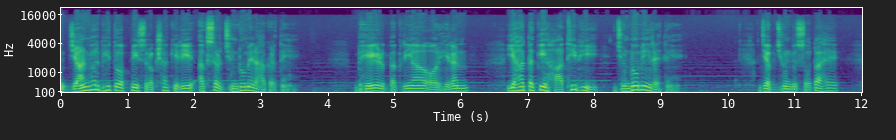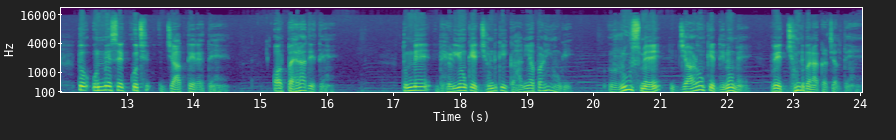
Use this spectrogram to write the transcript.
जानवर भी तो अपनी सुरक्षा के लिए अक्सर झुंडों में रहा करते हैं। भेड़, बकरियाँ और हिरन, यहाँ तक कि हाथी भी झुंडों में ही रहते हैं। जब झुंड सोता है तो उनमें से कुछ जागते रहते हैं और पहरा देते हैं। तुमने भेड़ियों के झुंड की कहानियाँ पढ़ी होंगी। रूस में जाड़ों के दिनों में वे झुंड बनाकर चलते हैं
